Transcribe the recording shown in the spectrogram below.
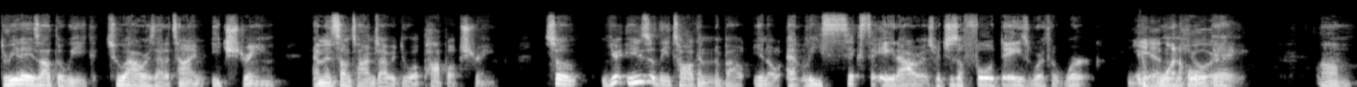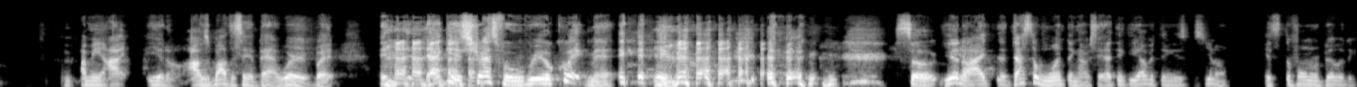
three days out the week, two hours at a time each stream, and then sometimes I would do a pop up stream. So you're easily talking about you know at least six to eight hours, which is a full day's worth of work yeah, in one whole sure. day. Um, I mean, I you know I was about to say a bad word, but that gets stressful real quick, man. so, you know, I that's the one thing I would say. I think the other thing is, you know, it's the vulnerability.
